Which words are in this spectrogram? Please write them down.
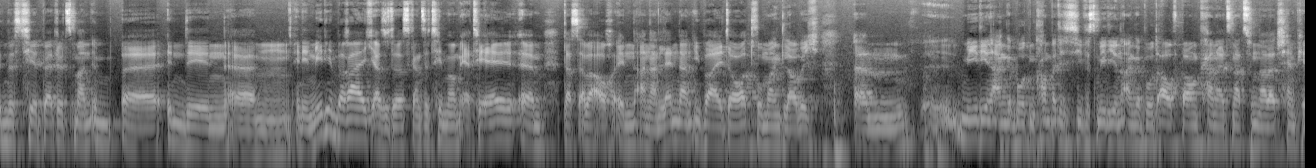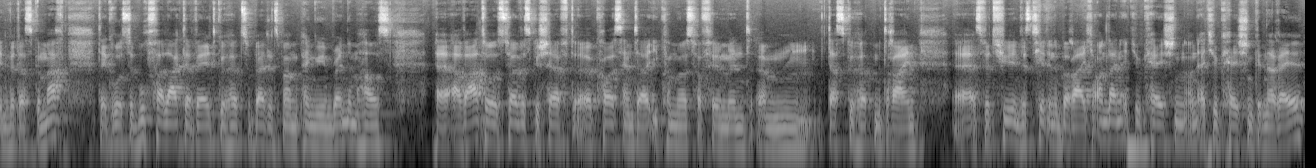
investiert Bertelsmann im, äh, in, den, ähm, in den Medienbereich, also das ganze Thema um RTL, ähm, das aber auch in anderen Ländern, überall dort, wo man, glaube ich, ähm, Medienangebot, ein kompetitives Medienangebot aufbauen kann. Als nationaler Champion wird das gemacht. Der größte Buchverlag der Welt gehört zu Bertelsmann Penguin Random House. Äh, Avato, Servicegeschäft, äh, Callcenter, E-Commerce, Fulfillment, ähm, das gehört mit rein. Äh, es wird viel investiert investiert in den Bereich Online-Education und Education generell.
